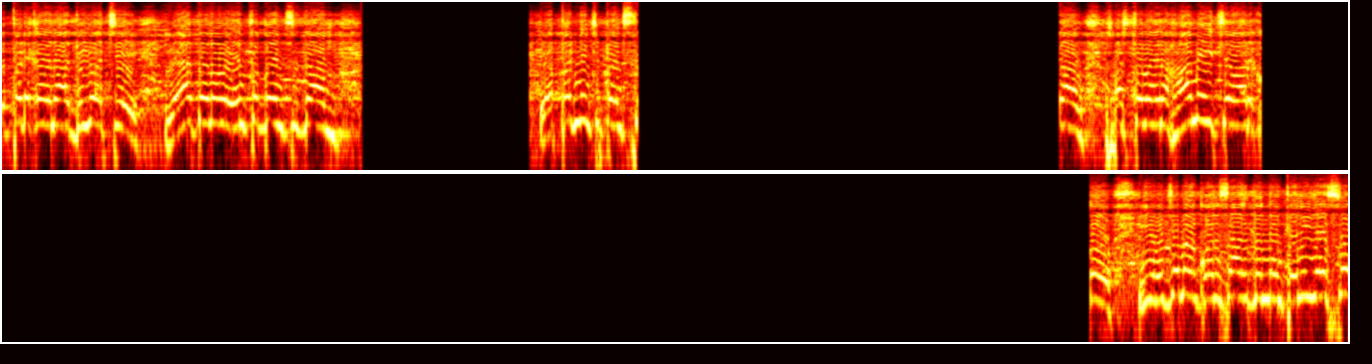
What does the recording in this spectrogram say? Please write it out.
ఇప్పటికైనా దిగొచ్చి వేతనం ఎంత పెంచుతాం? ఎప్పటి నుంచి పెంచుతాం? స్పష్టమైన హామీ ఇచ్చే వరకు ఈ ఉద్యమం కొనసాగుతుందని తెలియజేస్తూ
